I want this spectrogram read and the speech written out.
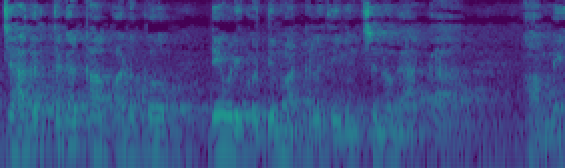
జాగ్రత్తగా కాపాడుకో. దేవుడి కొద్ది మాటలు దీవించును గాక ఆమె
